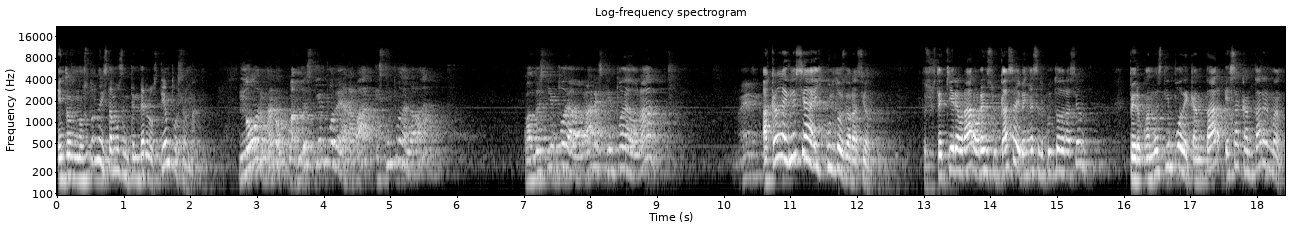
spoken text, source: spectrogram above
Entonces nosotros necesitamos entender los tiempos, hermano. No, hermano, cuando es tiempo de alabar, es tiempo de alabar. Cuando es tiempo de adorar, es tiempo de adorar. Acá en la iglesia hay cultos de oración. Entonces, si usted quiere orar, ora en su casa y venga el culto de oración. Pero cuando es tiempo de cantar, es a cantar, hermanos.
